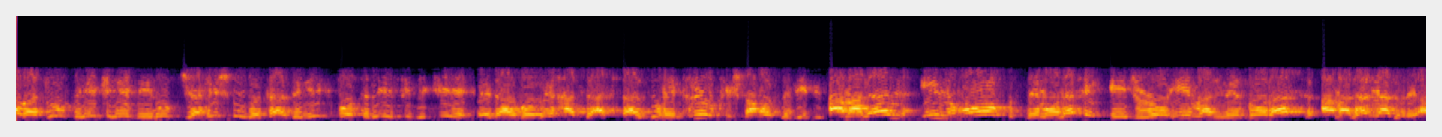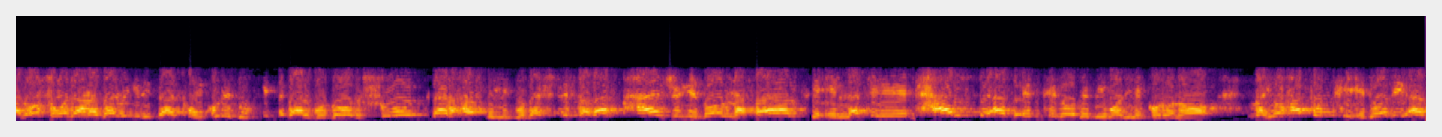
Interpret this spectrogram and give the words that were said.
توجه به اینکه این ویروس جهش پیدا کرده یک فاصله فیزیکی در واقع حد اکثر دو متری رو پیشنهاد می‌دید عملا اینها ضمانت اجرایی و نظارت عملا نداره. الان شما در نظر بگیرید در کنکور دوستی که برگزار شد در هفته گذشته فقط پنج هزار نفر به علت ترس از ابتلا به بیماری کرونا و یا حتی تعدادی از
